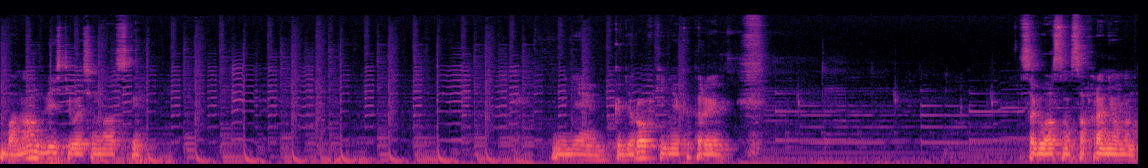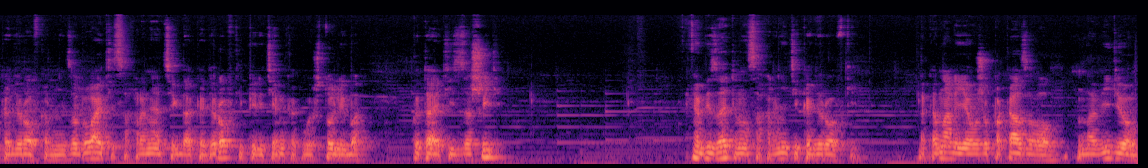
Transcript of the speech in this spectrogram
Банан 218 меняем кодировки некоторые согласно сохраненным кодировкам. Не забывайте сохранять всегда кодировки перед тем, как вы что-либо пытаетесь зашить. Обязательно сохраните кодировки. На канале я уже показывал на видео,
